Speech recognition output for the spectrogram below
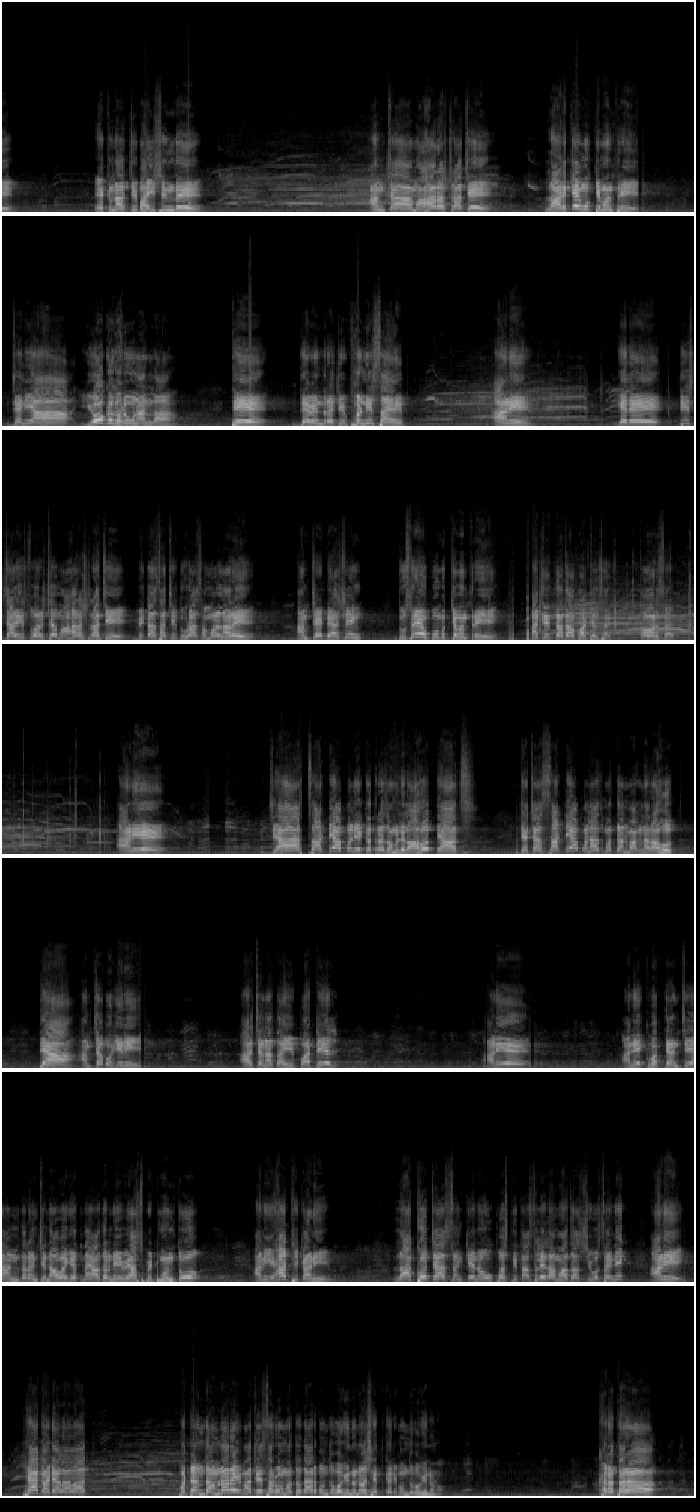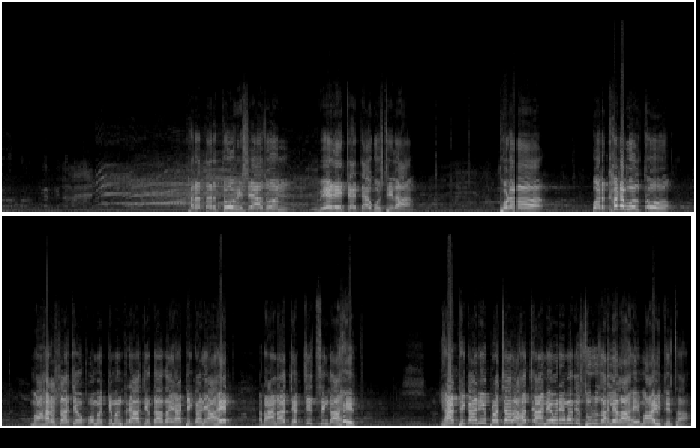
एकनाथजी भाई शिंदे आमच्या महाराष्ट्राचे लाडके मुख्यमंत्री ज्यांनी हा योग घडवून आणला ते देवेंद्रजी फडणवीस साहेब. आणि गेले तीस चाळीस वर्ष महाराष्ट्राची विकासाची धुरा सांभाळणारे आमचे डॅशिंग दुसरे उपमुख्यमंत्री अजितदादा पाटील साहेब पवार साहेब. आणि ज्यासाठी आपण एकत्र जमलेलो आहोत त्या आज ज्याच्यासाठी आपण आज मतदान मागणार आहोत त्या आमच्या भगिनी अर्चनाताई पाटील आणि अनेक वक्त्यांची आमदारांची नावं घेत नाही आदरणीय व्यासपीठ म्हणतो. आणि ह्या ठिकाणी लाखोच्या संख्येनं उपस्थित असलेला माझा शिवसैनिक आणि ह्या घड्याला बटन दामणारे माझे सर्व मतदार बंधू भगिनीनो शेतकरी बंधू भगिनीनो. खरं तर खरं तर तो विषय अजून वेळ त्या गोष्टीला. थोडं परखड बोलतो. महाराष्ट्राचे उपमुख्यमंत्री अजितदादा ह्या ठिकाणी आहेत. राणा जगजित सिंग आहेत. ह्या ठिकाणी प्रचार हा जानेवारीमध्ये सुरू झालेला आहे महायुतीचा.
